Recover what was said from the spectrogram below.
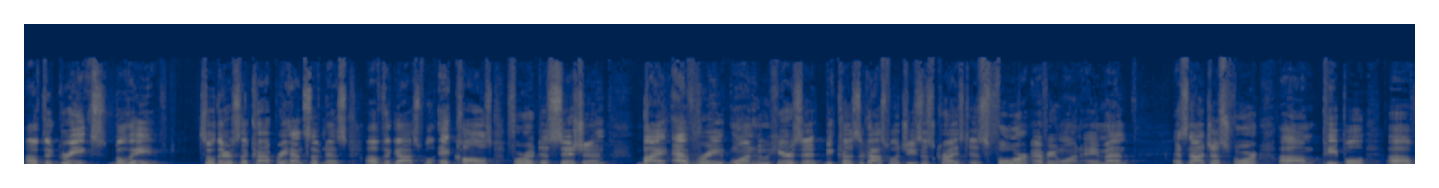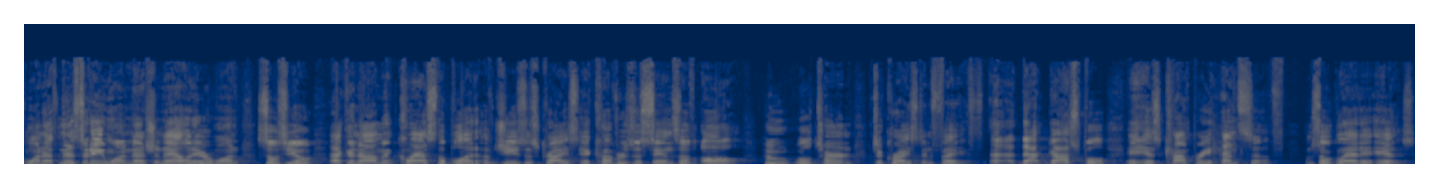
of the Greeks, believed. So there's the comprehensiveness of the gospel. It calls for a decision by everyone who hears it because the gospel of Jesus Christ is for everyone. Amen? It's not just for um, people of one ethnicity, one nationality, or one socioeconomic class. The blood of Jesus Christ, it covers the sins of all who will turn to Christ in faith. Uh, that gospel is comprehensive. I'm so glad it is.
